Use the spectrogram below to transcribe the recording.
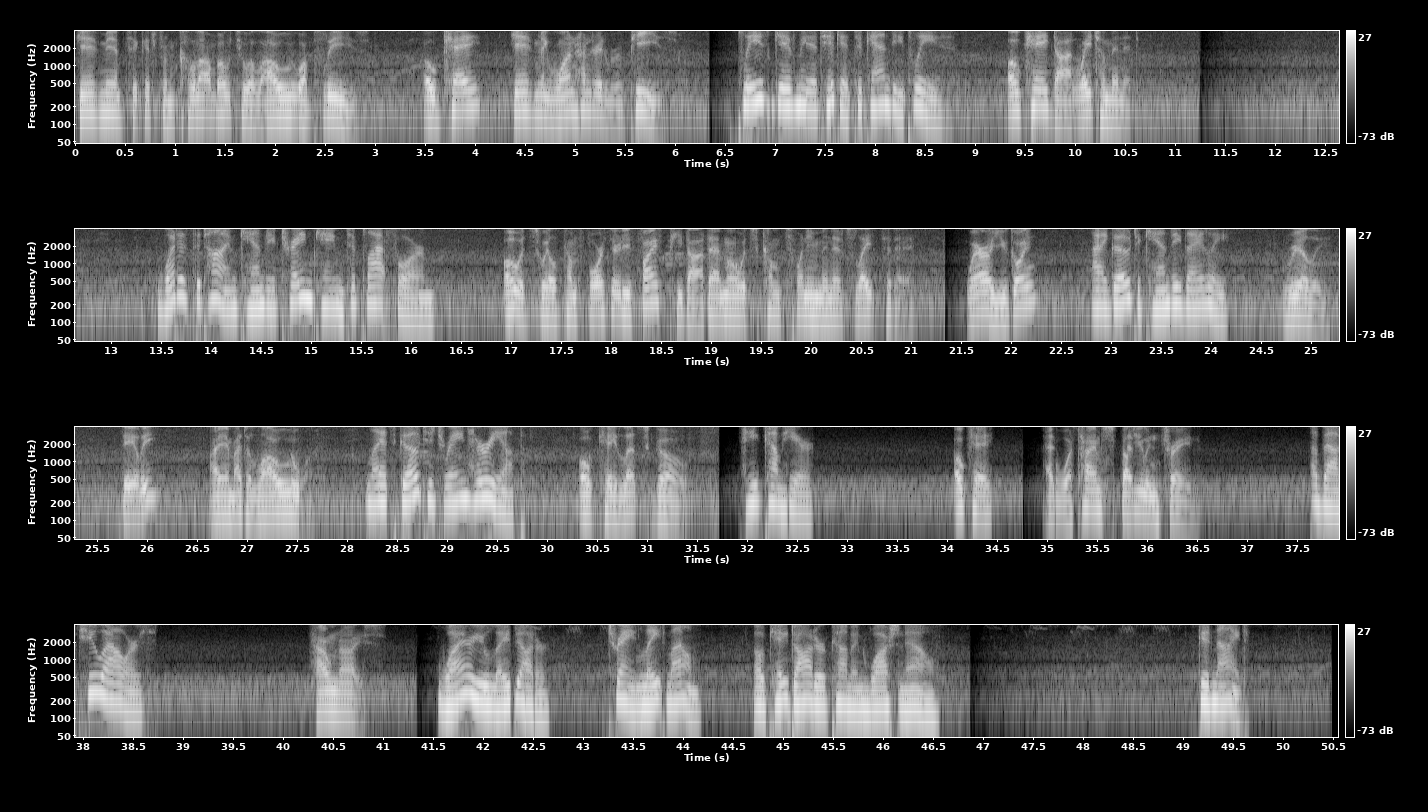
Give me a ticket from Colombo to Alawwa, please. Okay, give me 100 rupees. Please give me a ticket to Kandy, please. Okay. Dot. Wait a minute. What is the time Kandy train came to platform? Oh, it's will come 4:35 p. Dot. Demo. It's come 20 minutes late today. Where are you going? I go to Kandy daily. Really? Daily? I am at Alawwa. Let's go to train, hurry up. Okay, let's go. He come here. Okay. At what time sped you in train? About two hours. How nice. Why are you late, daughter? Train late, mom. Okay, daughter, come and wash now. Good night.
